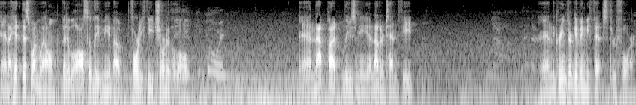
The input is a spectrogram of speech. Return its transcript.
And I hit this one well, but it will also leave me about 40 feet short of the hole. And that putt leaves me another 10 feet. And the greens are giving me fits through four.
